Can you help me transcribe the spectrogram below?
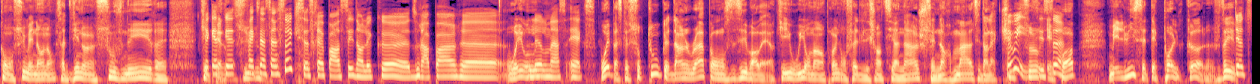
conçu, mais non, non, ça devient un souvenir euh, qui Fait, est qu'est-ce perdu. que, fait que ça serait ça qui se serait passé dans le cas euh, du rappeur euh, Oui, oui. Lil Nas X? Oui, parce que surtout que dans le rap, on se dit, bon, ben, OK, oui, on emprunte, on fait de l'échantillonnage, c'est normal, c'est dans la Ben oui, culture hip-hop. Mais lui, c'était pas le cas. Là. Je veux dire, As-tu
